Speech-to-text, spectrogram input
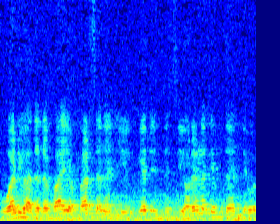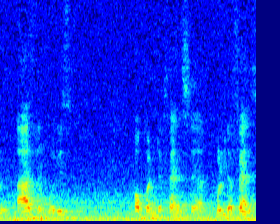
When you identify your person and you get it, this your relative, then they will ask the police open the fence, uh, pull the fence.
